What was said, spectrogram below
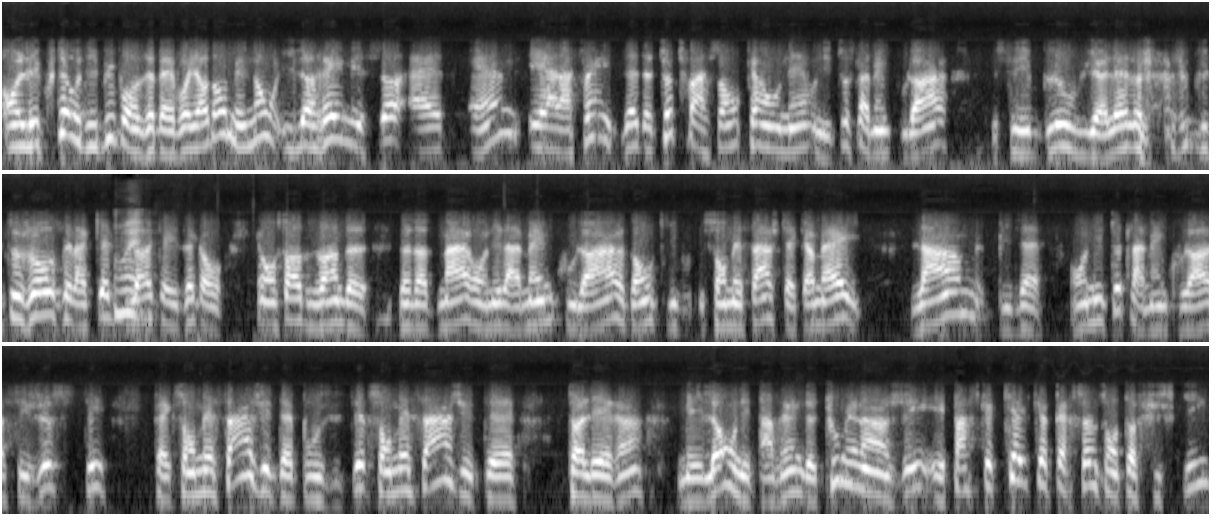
on l'écoutait au début, puis on disait, ben voyons donc, mais non, il aurait aimé ça être N, et à la fin, il disait, de toute façon, quand on est, on est tous la même couleur, c'est bleu ou violet, là, j'oublie toujours c'est laquelle couleur qu'il disait qu'on sort du ventre de, de, notre mère, on est la même couleur, donc son message était comme, hey, l'âme, puis on est toutes la même couleur. C'est juste, tu sais, fait que son message était positif, son message était tolérant, mais là, on est en train de tout mélanger et parce que quelques personnes sont offusquées.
